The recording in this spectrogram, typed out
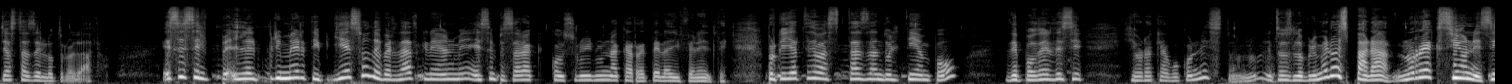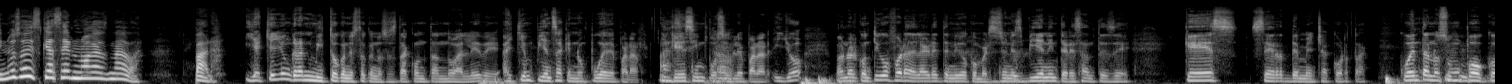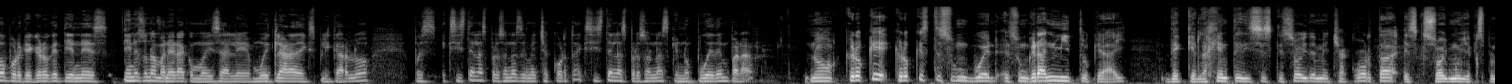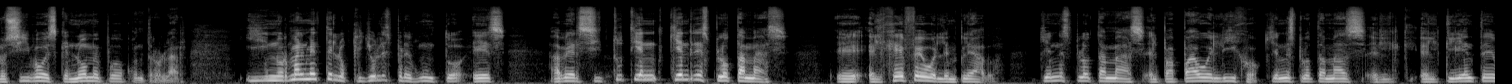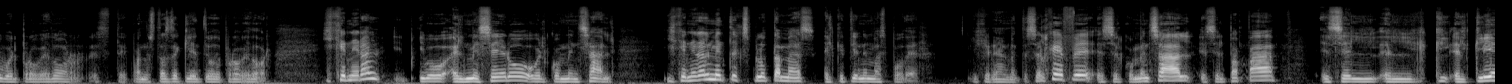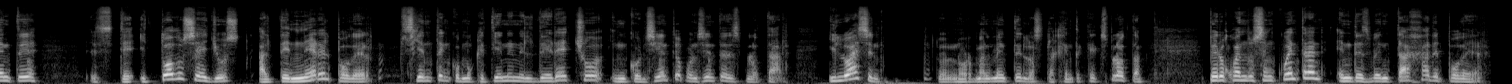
ya estás del otro lado. Ese es el, el, primer tip. Y eso de verdad, créanme, es empezar a construir una carretera diferente. Porque ya te estás dando el tiempo de poder decir, ¿y ahora qué hago con esto? ¿no? Entonces, lo primero es parar, no reacciones. Si no sabes qué hacer, no hagas nada. Para. Y aquí hay un gran mito con esto que nos está contando Ale, de hay quien piensa que no puede parar y que es imposible parar. Y yo, Manuel, contigo fuera del aire he tenido conversaciones bien interesantes de qué es ser de mecha corta. Cuéntanos un poco, porque creo que tienes, tienes una manera, como dice Ale, muy clara de explicarlo pues existen las personas de mecha corta, existen las personas que no pueden parar. No, creo que creo que este es un buen es un gran mito que hay de que la gente dice es que soy de mecha corta, es que soy muy explosivo, es que no me puedo controlar. Y normalmente lo que yo les pregunto es, a ver, si tú tienes, ¿quién explota más? Eh, ¿El jefe o el empleado? ¿Quién explota más? ¿El papá o el hijo? ¿Quién explota más? ¿El, el cliente o el proveedor? Este, cuando estás de cliente o de proveedor. Y general, el mesero o el comensal. Y generalmente explota más el que tiene más poder. Y generalmente es el jefe, es el comensal, es el papá, es el, el, cliente. Este, y todos ellos, al tener el poder, sienten como que tienen el derecho inconsciente o consciente de explotar. Y lo hacen normalmente los, la gente que explota. Pero cuando se encuentran en desventaja de poder,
